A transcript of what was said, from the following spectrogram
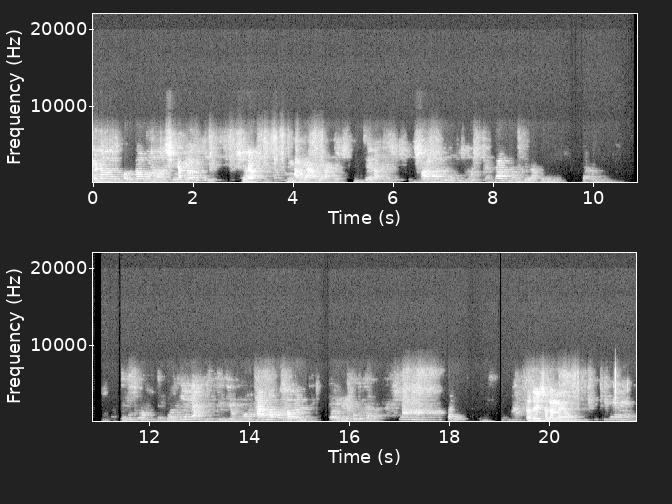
빨간 앞에는 검정은 신약. 구약이고. 신약 앞에 성경. 앞에 앞에 제일 앞에. 마마는 짠하는 제일 앞에 있는 어디야? 어, 장하고 절은 너희들이 보고 찾아. 다들 찾았나요? 네.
